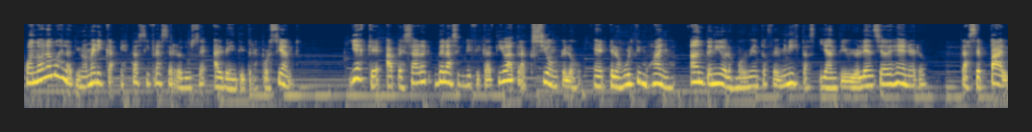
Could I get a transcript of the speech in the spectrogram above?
Cuando hablamos de Latinoamérica, esta cifra se reduce al 23%. Y es que, a pesar de la significativa atracción que, eh, que en los últimos años han tenido los movimientos feministas y antiviolencia de género, la CEPAL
